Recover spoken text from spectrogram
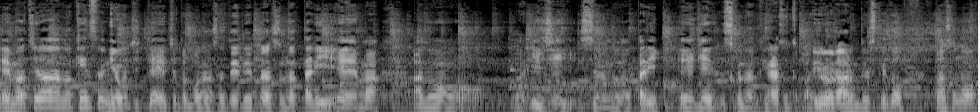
えー、まあ、うちはあの、件数に応じて、ちょっとボーナス査定でプラスになったり、えー、まあ、あのまあ、維持するのだったり、えー、少なく減らすとか、いろいろあるんですけど、まあ、その、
